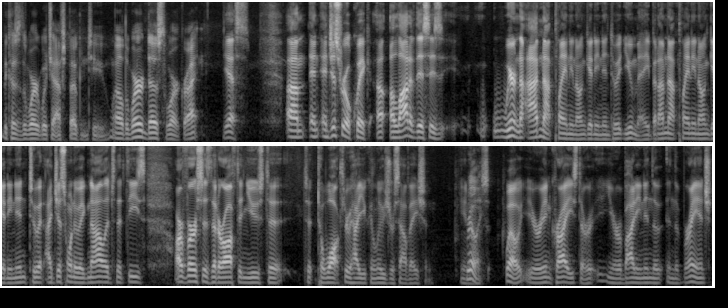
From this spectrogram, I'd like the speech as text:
because of the word which I've spoken to you. Well, the word does the work, right? Yes. Um, and and just real quick, a, a, lot of this is we're not. I'm not planning on getting into it. You may, but I'm not planning on getting into it. I just want to acknowledge that these are verses that are often used to to, to walk through how you can lose your salvation. You know? Really? well, you're in Christ, or you're abiding in the in the branch,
